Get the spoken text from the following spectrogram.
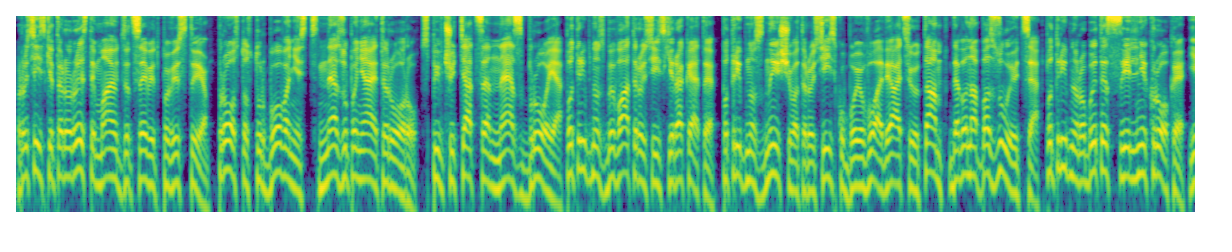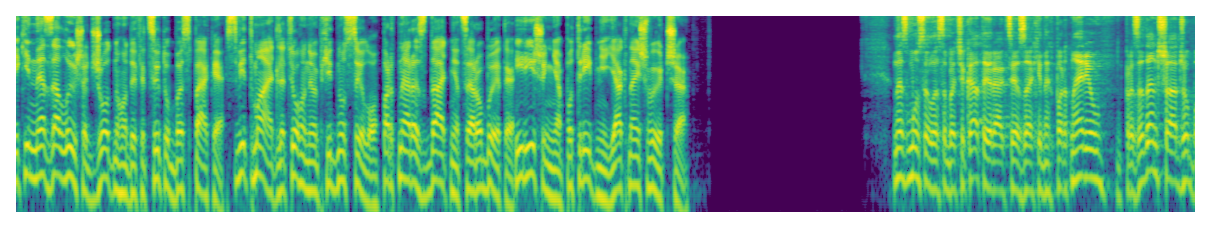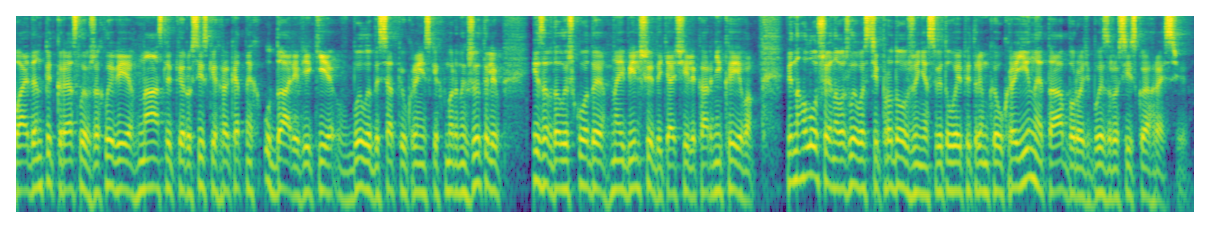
Російські терористи мають за це відповісти. Просто стурбованість не зупиняє терору. Співчуття це не зброя. Потрібно збивати російські ракети. Потрібно знищувати російську бойову авіацію там, де вона базується. Потрібно робити сильні кроки, які не залишать жодного дефіциту безпеки. Світ має для цього необхідну силу. Партнери здатні це робити, і рішення потрібні якнайшвидше. Не змусила себе чекати реакція західних партнерів. Президент США Джо Байден підкреслив жахливі наслідки російських ракетних ударів, які вбили десятки українських мирних жителів і завдали шкоди найбільшій дитячій лікарні Києва. Він наголошує на важливості продовження світової підтримки України та боротьби з російською агресією.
